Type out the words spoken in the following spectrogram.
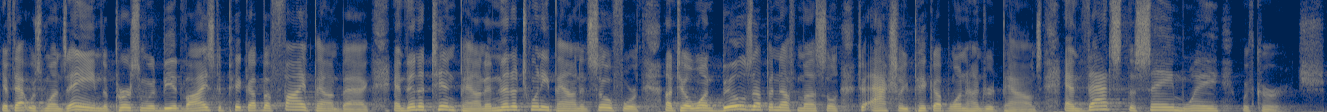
If that was one's aim, the person would be advised to pick up a 5 pound bag, and then a 10 pound, and then a 20 pound, and so forth, until one builds up enough muscle to actually pick up 100 pounds. And that's the same way with courage.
